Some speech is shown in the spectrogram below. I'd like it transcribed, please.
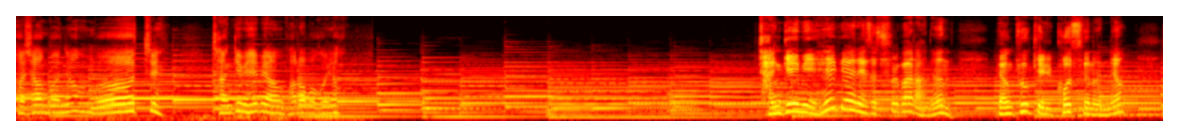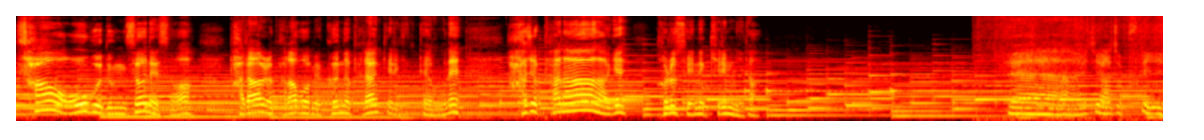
다시 한번요 멋진 장기미 해변 바라보고요. 장개미 해변에서 출발하는 명품길 코스는요 4, 5부 능선에서 바다를 바라보며 걷는 배낭길이기 때문에 아주 편안하게 걸을 수 있는 길입니다. 이야 이제 아주 풀이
